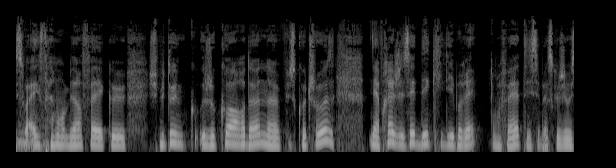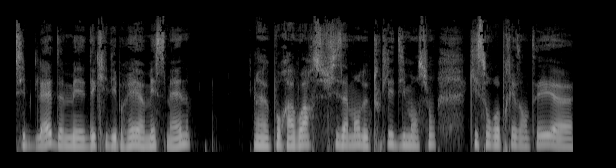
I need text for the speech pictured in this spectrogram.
soit mm. extrêmement bien fait que je suis plutôt une je coordonne euh, plus qu'autre chose. Et après j'essaie d'équilibrer en fait et c'est parce que j'ai aussi de l'aide mais d'équilibrer euh, mes semaines euh, pour avoir suffisamment de toutes les dimensions qui sont représentées euh,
